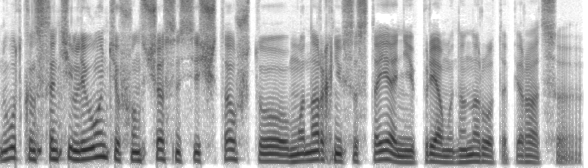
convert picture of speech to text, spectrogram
Ну вот Константин Леонтьев, он в частности считал, что монарх не в состоянии прямо на народ опираться.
